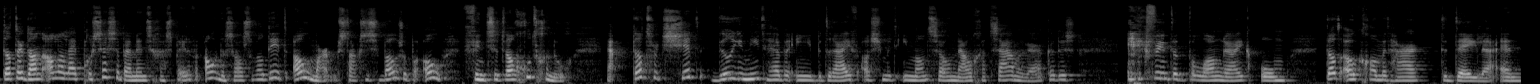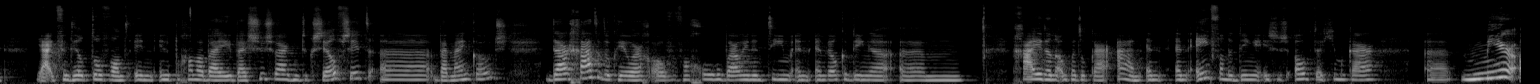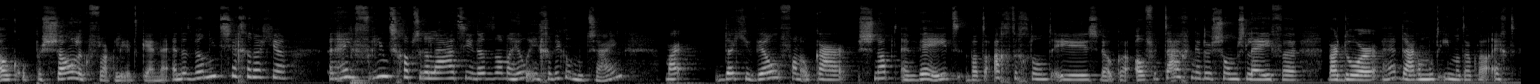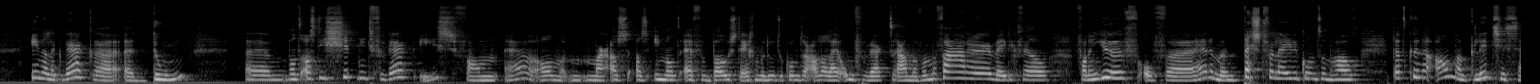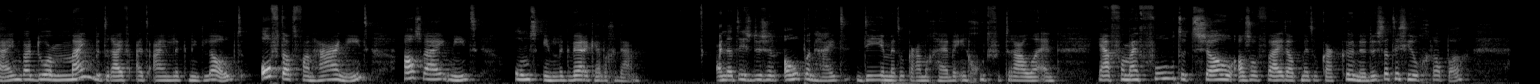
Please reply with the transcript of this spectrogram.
dat er dan allerlei processen bij mensen gaan spelen van, oh, dan zal ze wel dit, oh, maar straks is ze boos op, oh, vindt ze het wel goed genoeg? Nou, dat soort shit wil je niet hebben in je bedrijf als je met iemand zo nauw gaat samenwerken. Dus ik vind het belangrijk om dat ook gewoon met haar te delen. En ja, ik vind het heel tof, want in, in het programma bij, bij Suus, waar ik natuurlijk zelf zit, uh, bij mijn coach, daar gaat het ook heel erg over. Van goh, hoe bouw je een team en, en welke dingen um, ga je dan ook met elkaar aan? En, en een van de dingen is dus ook dat je elkaar uh, meer ook op persoonlijk vlak leert kennen. En dat wil niet zeggen dat je een hele vriendschapsrelatie en dat het allemaal heel ingewikkeld moet zijn. Maar dat je wel van elkaar snapt en weet wat de achtergrond is, welke overtuigingen er soms leven. Waardoor, hè, daarom moet iemand ook wel echt innerlijk werk uh, doen. Ehm, want als die shit niet verwerkt is, van, hè, maar als, als iemand even boos tegen me doet, dan komt er allerlei onverwerkt trauma van mijn vader, weet ik veel, van een juf, of uh, hè, mijn pestverleden komt omhoog. Dat kunnen allemaal glitches zijn, waardoor mijn bedrijf uiteindelijk niet loopt, of dat van haar niet, als wij niet ons innerlijk werk hebben gedaan. En dat is dus een openheid die je met elkaar mag hebben in goed vertrouwen. En ja, voor mij voelt het zo alsof wij dat met elkaar kunnen. Dus dat is heel grappig.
